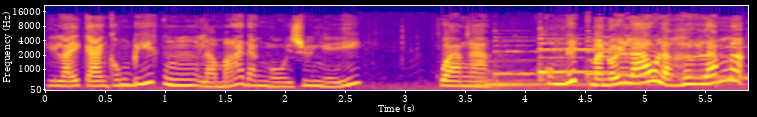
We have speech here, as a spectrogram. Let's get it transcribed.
Thì lại càng không biết là má đang ngồi suy nghĩ. Hoàng à Con nít mà nói láo là hư lắm á.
